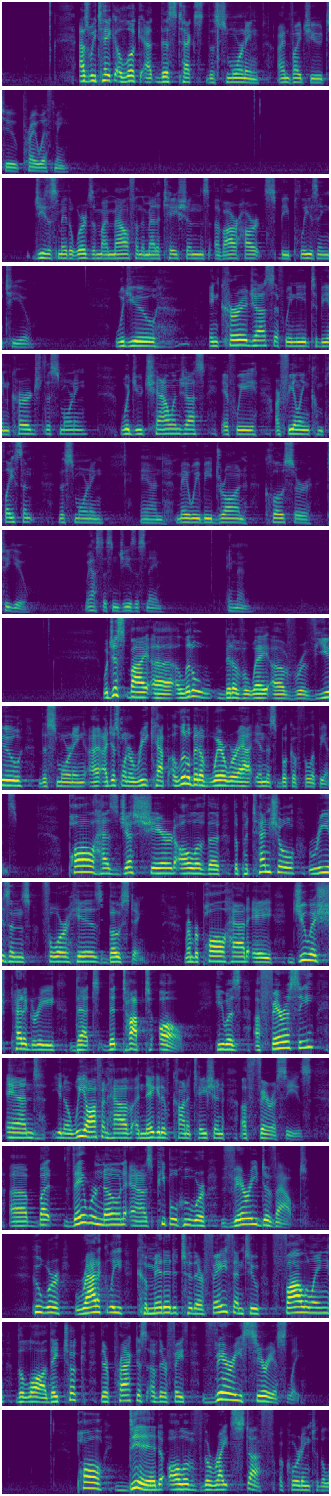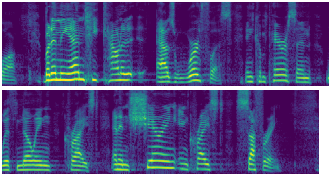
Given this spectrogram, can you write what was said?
As we take a look at this text this morning, I invite you to pray with me. Jesus, may the words of my mouth and the meditations of our hearts be pleasing to you. Would you encourage us if we need to be encouraged this morning? Would you challenge us if we are feeling complacent this morning? and may we be drawn closer to you. We ask this in Jesus' name. Amen. Well, just by a, a, little bit of a way of review this morning, I, I just want to recap a little bit of where we're at in this book of Philippians. Paul has just shared all of the, the potential reasons for his boasting. Remember, Paul had a Jewish pedigree that, that topped all. He was a Pharisee, and, you know, we often have a negative connotation of Pharisees. Uh, but they were known as people who were very devout, who were radically committed to their faith and to following the law. They took their practice of their faith very seriously. Paul did all of the right stuff according to the law. But in the end, he counted it as worthless in comparison with knowing Christ and in sharing in Christ's suffering.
